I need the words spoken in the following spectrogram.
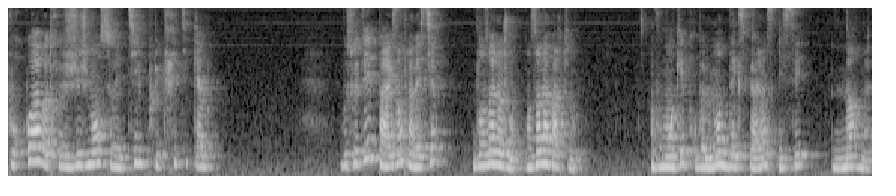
Pourquoi votre jugement serait-il plus critiquable? Vous souhaitez par exemple investir dans un logement, dans un appartement. Vous manquez probablement d'expérience et c'est normal.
